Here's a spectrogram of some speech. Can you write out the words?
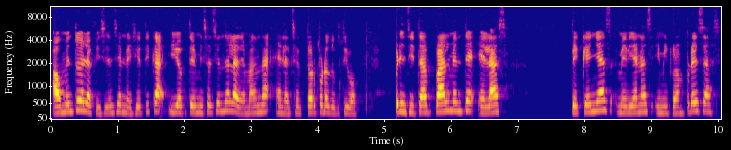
aumento de la eficiencia energética y optimización de la demanda en el sector productivo, principalmente en las pequeñas, medianas y microempresas.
